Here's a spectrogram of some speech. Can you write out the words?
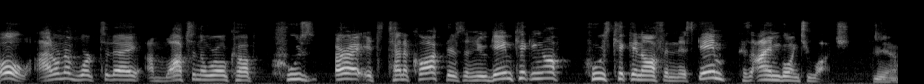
oh, I don't have work today. I'm watching the World Cup. Who's all right? It's 10 o'clock. There's a new game kicking off. Who's kicking off in this game? Because I'm going to watch. Yeah.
